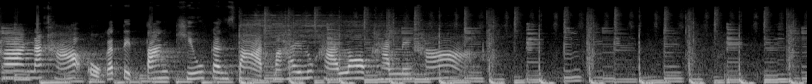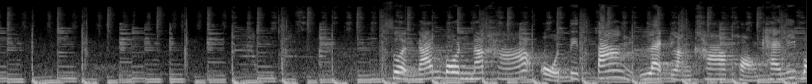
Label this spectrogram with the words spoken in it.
ข้างนะคะ โอก็ติดตั้งคิ้วกันศาสตร์มาให้ลูกค้ารอบคันเลยค่ะส่วนด้านบนนะคะ โอติดตั้งแหลกหลังคาของแคลรี่บ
